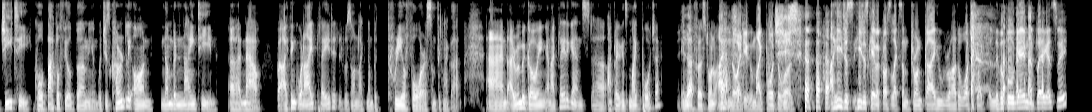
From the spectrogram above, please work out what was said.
GT called Battlefield Birmingham, which is currently on number 19 uh, now. But I think when I played it, it was on like number three or four or something like that. And I remember going and I played against uh, I played against Mike Porter. In Yeah. that first tournament. I had no idea who Mike Porter was. Uh, he just he just came across like some drunk guy who rather watched like a Liverpool game than play against me.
